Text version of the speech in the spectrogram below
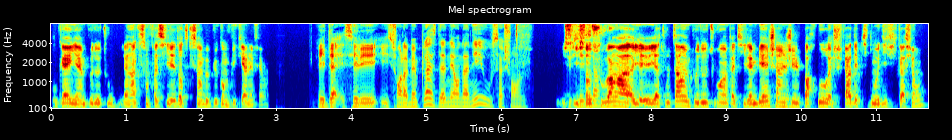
bouquins, il y a un peu de tout. Il y en a qui sont faciles et d'autres qui sont un peu plus compliqués, en effet. Et ils sont à la même place d'année en année ou ça change? Ils sont souvent, il y a tout le temps un peu de tout en fait. Il aime bien changer le parcours et faire des petites modifications.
